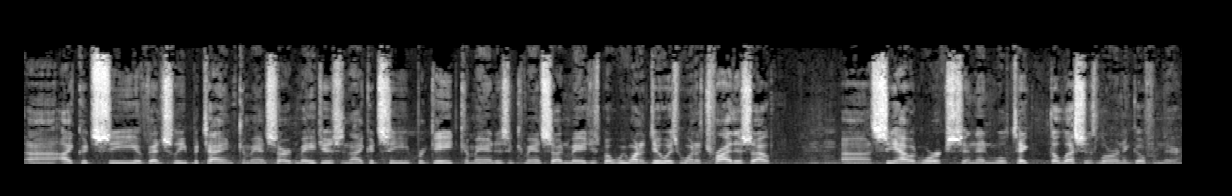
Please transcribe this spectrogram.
Uh, I could see eventually battalion command sergeant majors, and I could see brigade commanders and command sergeant majors. But what we want to do is we want to try this out, mm-hmm. uh, see how it works, and then we'll take the lessons learned and go from there.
